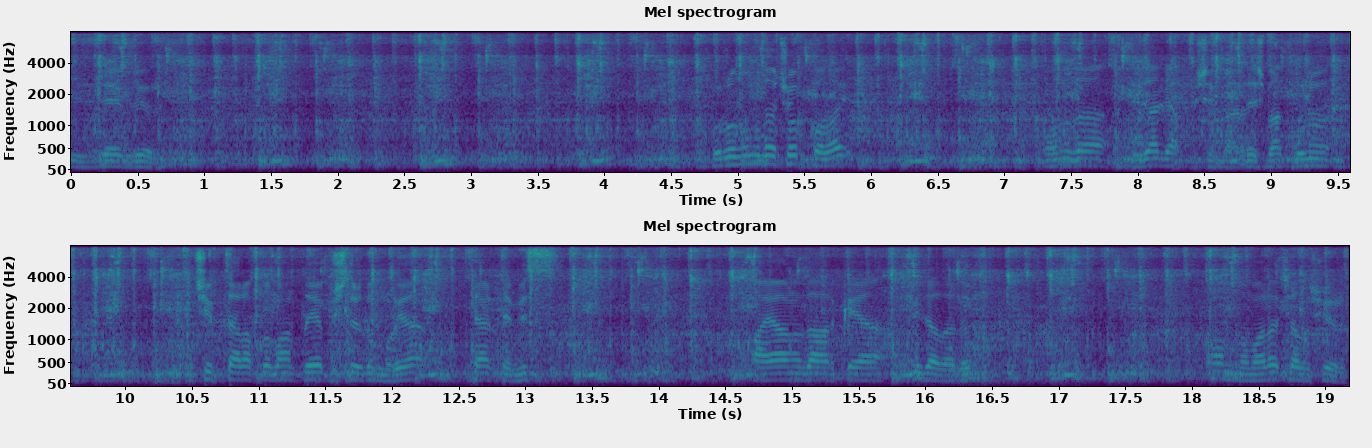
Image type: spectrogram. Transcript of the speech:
izleyebiliyoruz. Kurulumu da çok kolay. Onu da güzel yapmışsın kardeş. Bak bunu çift taraflı bantla yapıştırdım buraya. Tertemiz. Ayağını da arkaya vidaladım. 10 numara çalışıyoruz.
